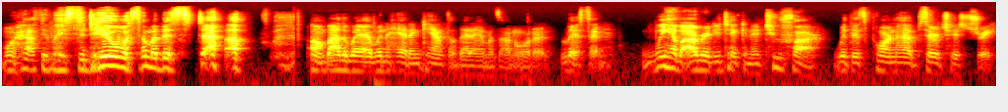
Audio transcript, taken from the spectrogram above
more healthy ways to deal with some of this stuff. Oh, by the way, I went ahead and canceled that Amazon order. Listen, we have already taken it too far with this Pornhub search history.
